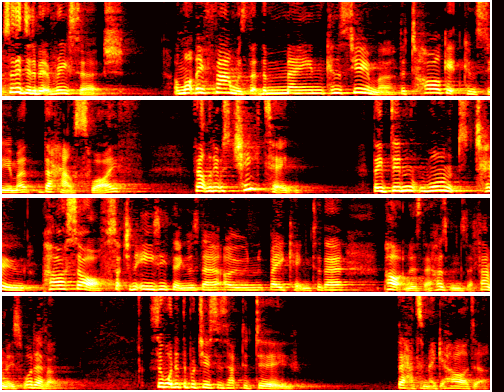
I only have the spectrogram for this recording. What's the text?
so they did a bit of research. And what they found was that the main consumer, the target consumer, the housewife, felt that it was cheating. They didn't want to pass off such an easy thing as their own baking to their partners, their husbands, their families, whatever. So what did the producers have to do? They had to make it harder.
